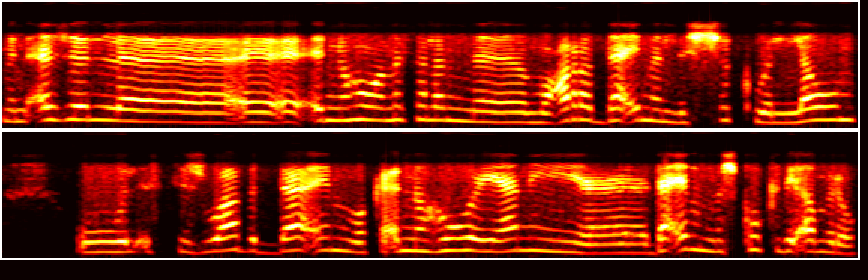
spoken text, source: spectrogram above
من أجل آه، آه، إنه هو مثلا معرض دائما للشك واللوم والاستجواب الدائم وكأنه هو يعني آه، دائما مشكوك بأمره.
